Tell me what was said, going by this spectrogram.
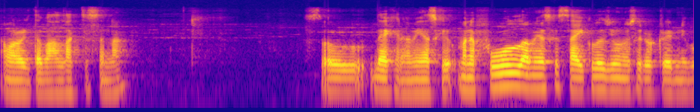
আমার এটা ভালো লাগতেছে না। সো দেখেন, আমি আজকে মানে ফুল আমি আজকে সাইকোলজি অনুসারে ট্রেড নিব।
